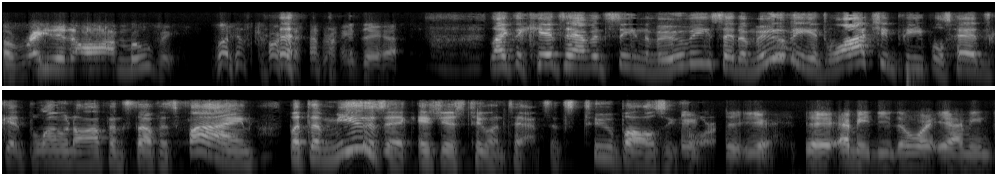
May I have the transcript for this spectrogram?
a rated R movie. What is going on right there? Like the kids haven't seen the movie, so the movie, it's watching people's heads get blown off and stuff is fine, but the music is just too intense. It's too ballsy for it. Uh, yeah. Uh, I mean, you know what? I mean,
